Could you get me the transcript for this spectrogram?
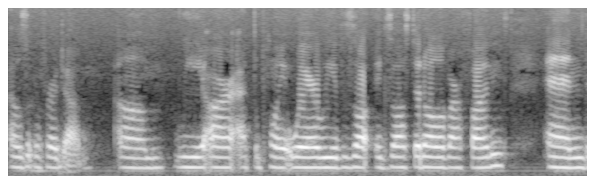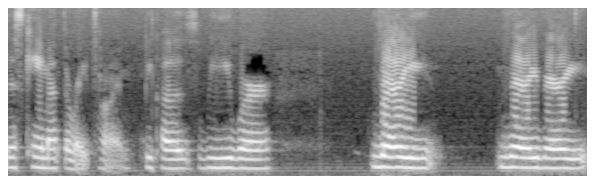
I was looking for a job. Um, we are at the point where we have exha- exhausted all of our funds, and this came at the right time because we were very, very, very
